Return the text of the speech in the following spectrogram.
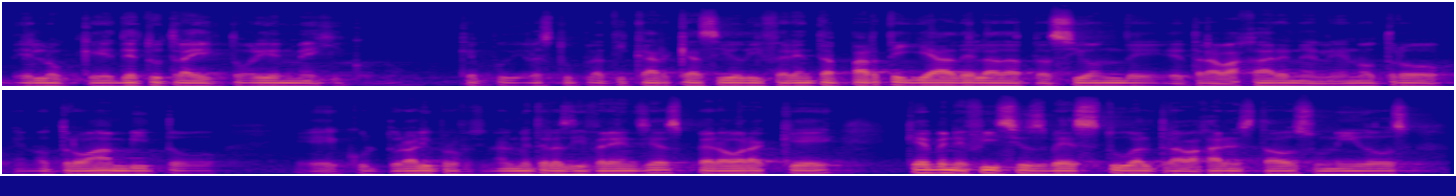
de, lo que, de tu trayectoria en México? ¿Qué pudieras tú platicar que ha sido diferente, aparte ya de la adaptación de, trabajar en, el, en, otro, en otro ámbito, eh, cultural y profesionalmente las diferencias, pero ahora, ¿qué, ¿qué beneficios ves tú al trabajar en Estados Unidos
